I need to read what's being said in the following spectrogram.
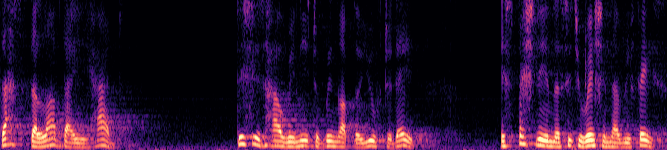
that's the love that he had. This is how we need to bring up the youth today, especially in the situation that we face.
